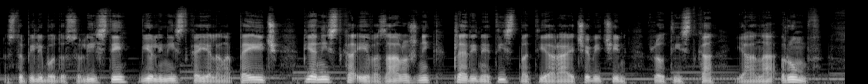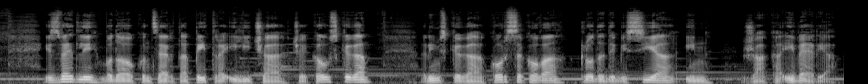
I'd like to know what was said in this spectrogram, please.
Nastopili bodo solisti, violinistka Jelena Pejč, pianistka Eva Založnik, klarinetist Matija Rajčevič in flautistka Jana Rumpf. Izvedli bodo koncerta Petra Iliča Čajkovskega, rimskega Korsakova, Kloda Debisija in Žaka Iverja.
